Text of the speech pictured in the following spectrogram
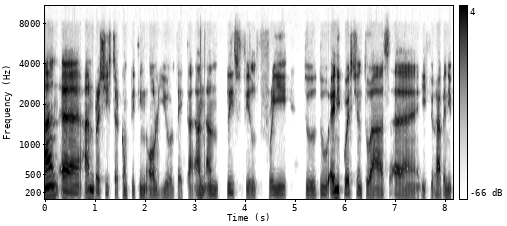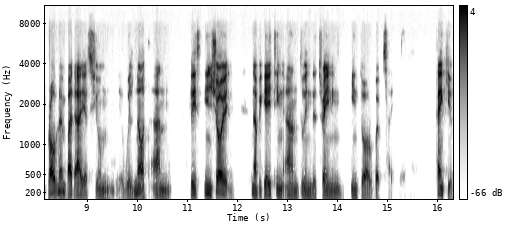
and uh, and register completing all your data. And, and please feel free to do any question to us uh, if you have any problem, but I assume it will not. And please enjoy navigating and doing the training into our website. Thank you.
